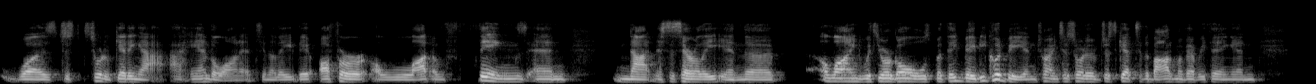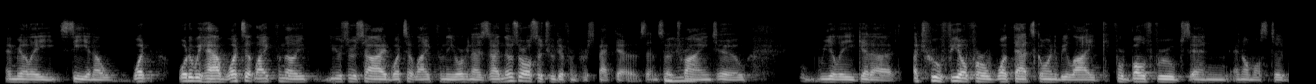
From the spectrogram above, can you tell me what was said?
was just sort of getting a, a handle on it. You know, they they offer a lot of things and not necessarily in the aligned with your goals, but they maybe could be, and trying to sort of just get to the bottom of everything and and really see, you know, what what do we have? What's it like from the user side? What's it like from the organizer side? And those are also two different perspectives. And so mm-hmm. trying to really get a, a true feel for what that's going to be like for both groups and and almost to,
